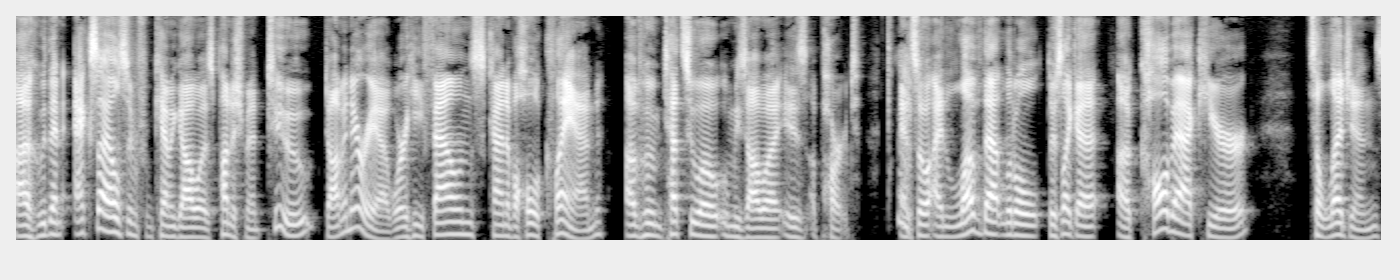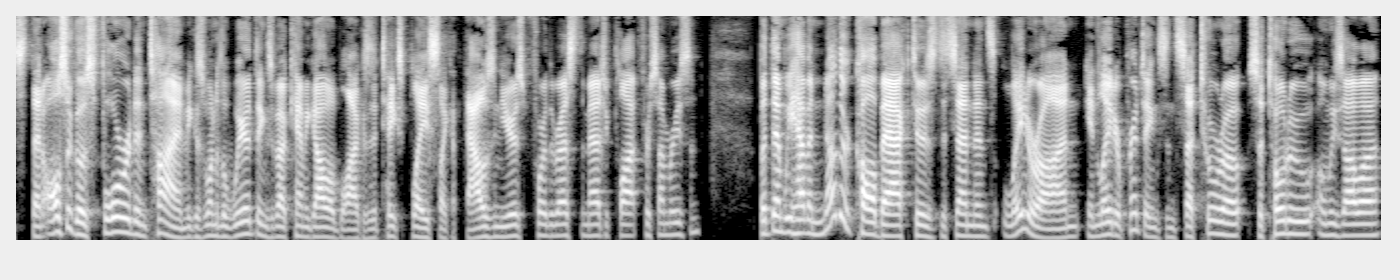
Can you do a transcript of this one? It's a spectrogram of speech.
uh, who then exiles him from Kamigawa as punishment to Dominaria, where he founds kind of a whole clan of whom Tetsuo Umezawa is a part. Hmm. And so I love that little, there's like a, a callback here to Legends that also goes forward in time because one of the weird things about Kamigawa block is it takes place like a thousand years before the rest of the magic plot for some reason. But then we have another callback to his descendants later on in later printings in Satoru, Satoru Umezawa,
